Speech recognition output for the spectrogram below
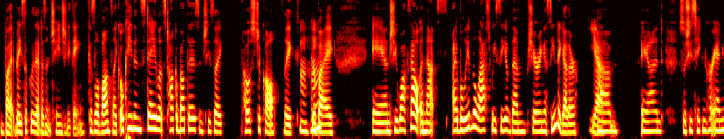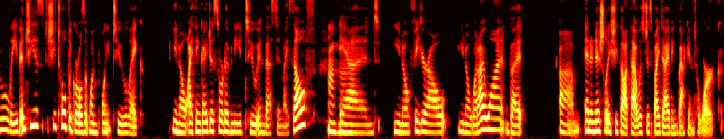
but basically that doesn't change anything because Levent's like, okay, then stay. Let's talk about this. And she's like, host to call, like Mhm. goodbye. And she walks out, and that's, I believe, the last we see of them sharing a scene together. yeah. Um, and so she's taking her annual leave, and she is. She told the girls at one point too, like, you know, I think I just sort of need to invest in myself Mhm. and you know figure out you know what I want. But um, and initially she thought that was just by diving back into work,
